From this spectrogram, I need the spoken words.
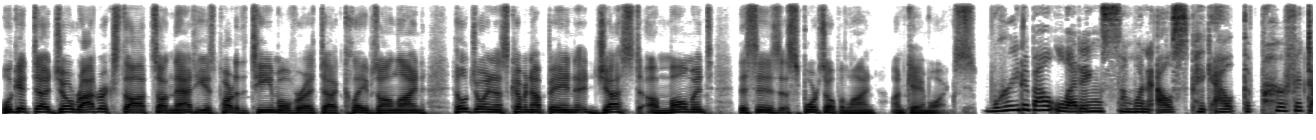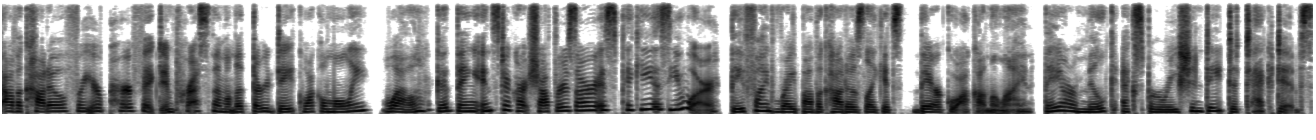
We'll get uh, Joe Roderick's thoughts on that. He is part of the team over at uh, Claibs Online. He'll join us coming up in just a moment. This is Sports Open Line on KMOX. Worried about letting someone else pick out the perfect avocado for your perfect impress them on the third date guacamole? Well, good thing Instacart shoppers are as picky as you are. They find ripe avocados like it's their guac on the line. They are milk expiration date detectives.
